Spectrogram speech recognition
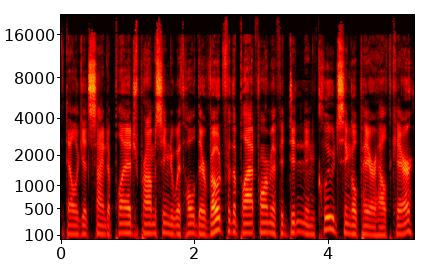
The delegates signed a pledge promising to withhold their vote for the platform if it didn't include single payer health care.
